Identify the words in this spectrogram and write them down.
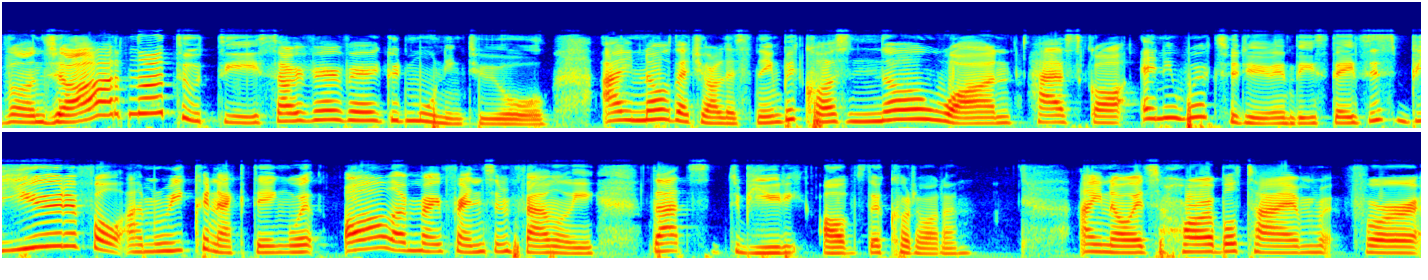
Buongiorno tutti! So, very, very good morning to you all. I know that you're listening because no one has got any work to do in these days. It's beautiful. I'm reconnecting with all of my friends and family. That's the beauty of the corona. I know it's a horrible time for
